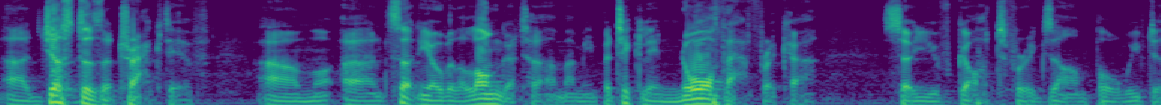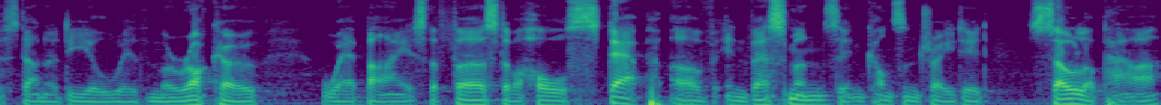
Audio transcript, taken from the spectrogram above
uh, just as attractive, um, uh, certainly over the longer term. I mean, particularly in North Africa. So you've got, for example, we've just done a deal with Morocco whereby it's the first of a whole step of investments in concentrated solar power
